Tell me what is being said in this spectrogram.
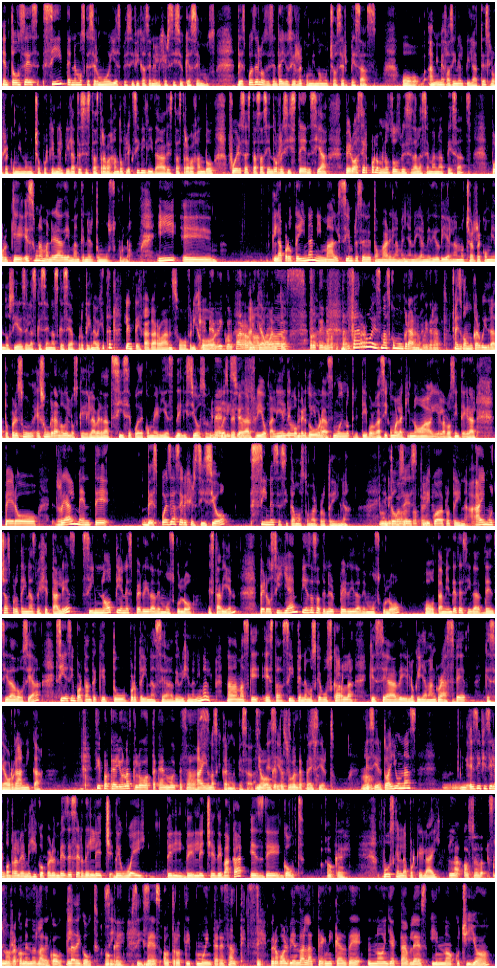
Entonces, sí tenemos que ser muy específicas en el ejercicio que hacemos. Después de los 60 yo sí recomiendo mucho hacer pesas o a mí me fascina el pilates, lo recomiendo mucho porque en el pilates estás trabajando flexibilidad, estás trabajando fuerza, estás haciendo resistencia, pero hacer por lo menos dos veces a la semana pesas porque es una manera de mantener tu músculo. Y eh, la proteína animal siempre se debe tomar en la mañana y al mediodía. En la noche recomiendo, si eres de las que cenas, que sea proteína vegetal. Lenteja, garbanzo, Qué, frijol. qué rico el farro, Al ¿no? que Farro aguanto. es proteína vegetal. Farro es más como un grano. Carbohidrato. Es como un carbohidrato, pero es un, es un grano de los que la verdad sí se puede comer y es delicioso. Y lo puedes preparar frío, caliente, con verduras, muy nutritivo, así como la quinoa y el arroz integral. Pero realmente, después de hacer ejercicio, sí necesitamos tomar proteína. Un licuado de Entonces, licuado de proteína. Hay muchas proteínas vegetales. Si no tienes pérdida de músculo, está bien. Pero si ya empiezas a tener pérdida de músculo o también de densidad, densidad ósea, sí es importante que tu proteína sea de origen animal. Nada más que esta sí tenemos que buscarla, que sea de lo que llaman grass fed, que sea orgánica. Sí, porque hay unas que luego te caen muy pesadas. Hay unas que caen muy pesadas. Es que te cierto, suben de peso. Es cierto. ¿No? Es cierto. Hay unas. mm, Es difícil encontrarla en México, pero en vez de ser de leche, de whey, de, de leche de vaca, es de goat. Ok. Búsquenla porque la hay. La, o sea, nos recomiendas la de goat. La de goat. Sí. Ok, Sí, sí. ves otro tip muy interesante. Sí. Pero volviendo a las técnicas de no inyectables y no cuchillo,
